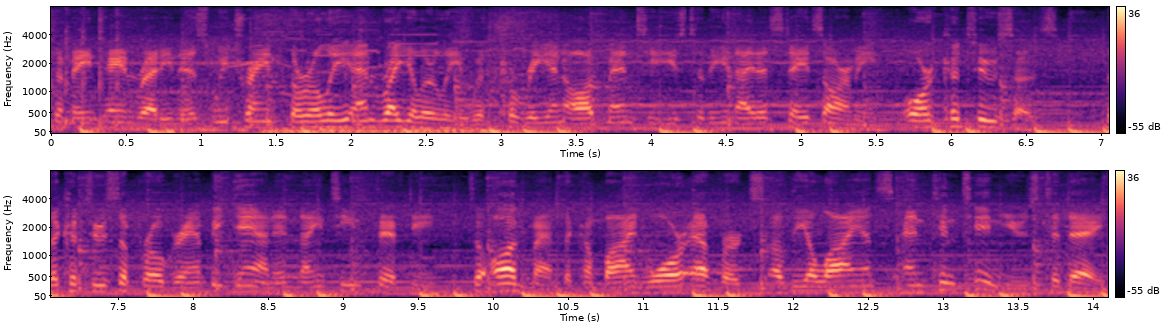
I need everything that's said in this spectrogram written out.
To maintain readiness, we train thoroughly and regularly with Korean augmentees to the United States Army, or KATUSAs. The KATUSA program began in 1950 to augment the combined war efforts of the alliance and continues today.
